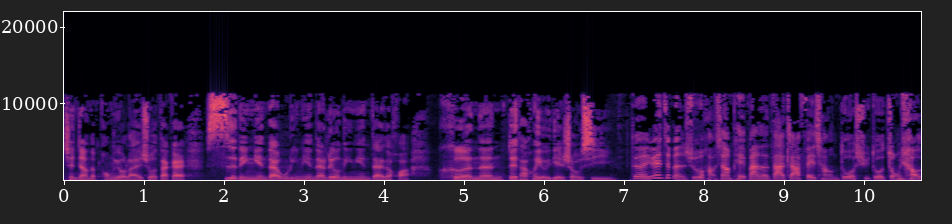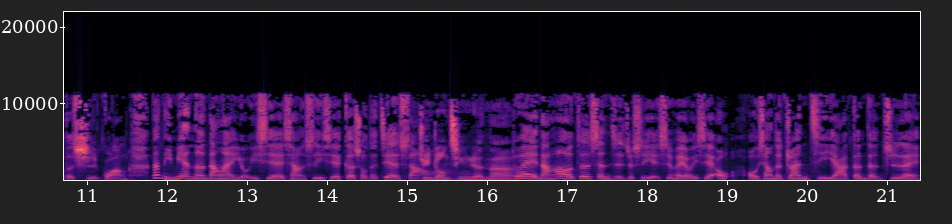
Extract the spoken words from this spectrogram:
成长的朋友来说，大概四零年代、五零年代、六零年代的话，可能对他会有一点熟悉。对，因为这本书好像陪伴了大家非常多许多重要的时光。那里面呢，当然有一些像是一些歌手的介绍，军中情人呐、对，然后这甚至就是也是会有一些偶偶像的专辑呀、等等之类。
